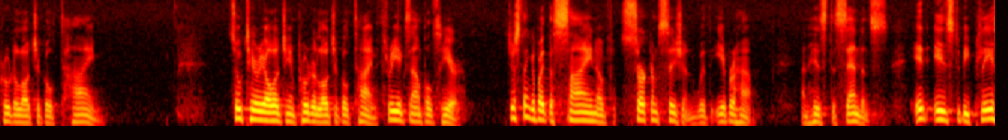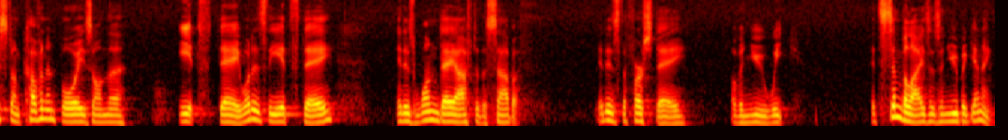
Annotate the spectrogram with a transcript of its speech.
protological time. Soteriology and protological time. Three examples here. Just think about the sign of circumcision with Abraham and his descendants. It is to be placed on covenant boys on the eighth day. What is the eighth day? It is one day after the Sabbath. It is the first day of a new week. It symbolizes a new beginning.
